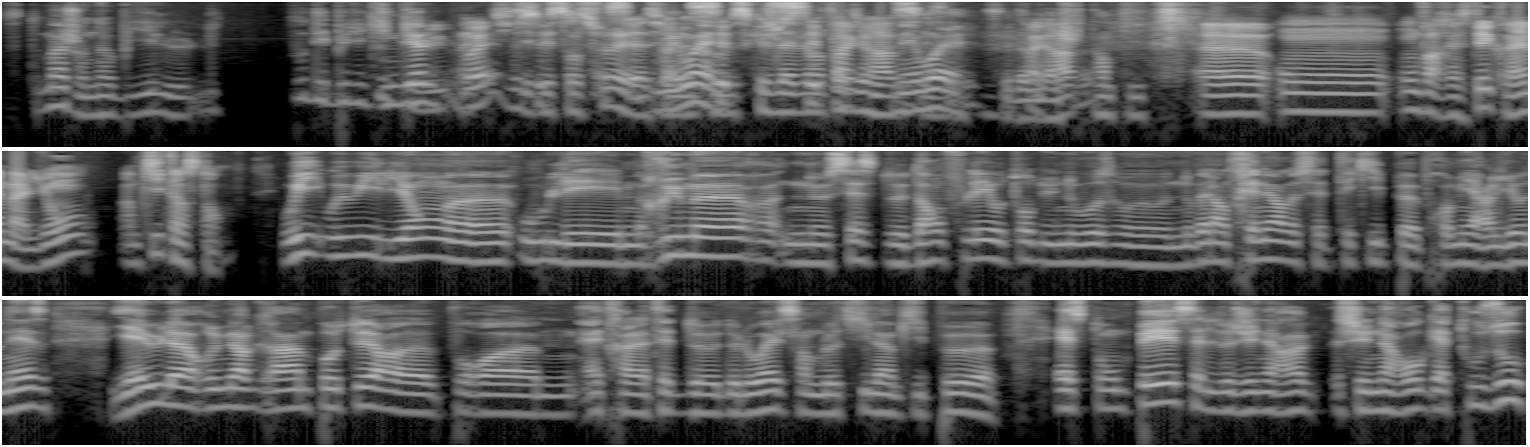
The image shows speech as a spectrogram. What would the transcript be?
C'est dommage, on a oublié le, le tout début du Tout jingle. début, ouais, Je t'ai c'est- fait censurer c'est- là sur mais le ouais, coup, parce que je l'avais entendu. grave, Mais c'est- ouais, c'est pas dommage, grave. tant pis. Euh, on, on va rester quand même à Lyon un petit instant. Oui, oui, oui, Lyon, euh, où les rumeurs ne cessent de d'enfler autour du nouveau, euh, nouvel entraîneur de cette équipe euh, première lyonnaise. Il y a eu la rumeur Graham Potter euh, pour euh, être à la tête de, de l'OL, semble-t-il un petit peu euh, estompée. Celle de Gennaro, Gennaro Gattuso,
